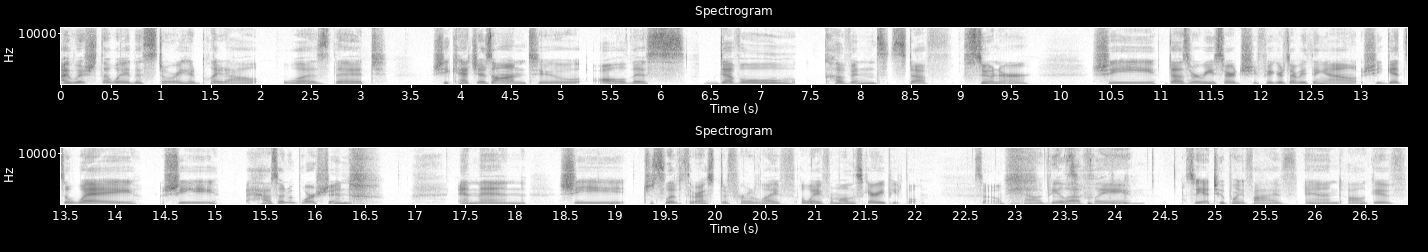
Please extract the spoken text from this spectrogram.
I wish the way this story had played out was that she catches on to all this devil coven stuff sooner. She does her research, she figures everything out, she gets away, she has an abortion, and then she just lives the rest of her life away from all the scary people. So, that would be lovely. so yeah, 2.5 and I'll give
